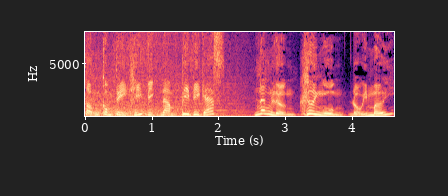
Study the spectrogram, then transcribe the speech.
Tổng công ty khí Việt Nam PVGas, năng lượng khơi nguồn đổi mới.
